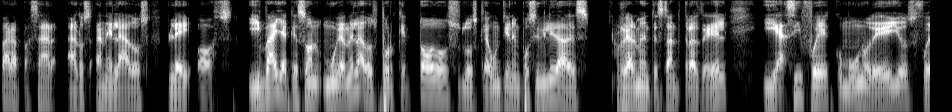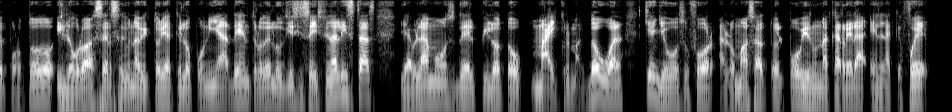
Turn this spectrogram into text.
para pasar a los anhelados playoffs. Y vaya que son muy anhelados porque todos los que aún tienen posibilidades realmente están detrás de él y así fue como uno de ellos fue por todo y logró hacerse de una victoria que lo ponía dentro de los 16 finalistas y hablamos del piloto Michael McDowell, quien llevó su Ford a lo más alto del podio en una carrera en la que fue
